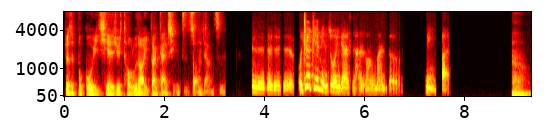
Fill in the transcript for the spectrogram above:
就是不顾一切去投入到一段感情之中这样子。对对对对对，我觉得天秤座应该是很浪漫的另一半。嗯，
